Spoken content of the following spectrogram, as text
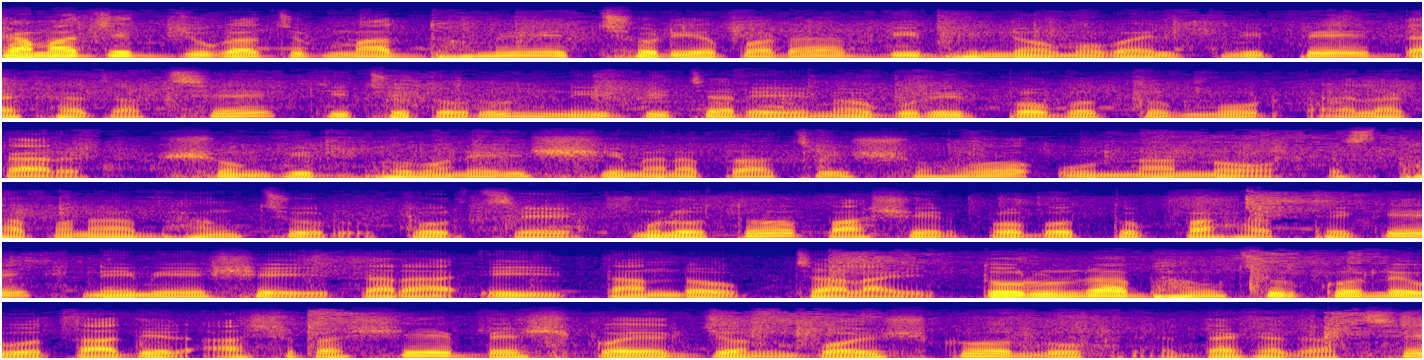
সামাজিক যোগাযোগ মাধ্যমে ছড়িয়ে পড়া বিভিন্ন মোবাইল ক্লিপে দেখা যাচ্ছে কিছু তরুণ নির্বিচারে নগরীর প্রবর্তক মোড় এলাকার সংগীত ভবনের সীমানা প্রাচীর সহ অন্যান্য স্থাপনা ভাঙচুর করছে। মূলত পাশের প্রবর্তক পাহাড় থেকে নেমে এসেই তারা এই তাণ্ডব চালায়। তরুণরা ভাঙচুর করলেও তাদের আশেপাশে বেশ কয়েকজন বয়স্ক লোক দেখা যাচ্ছে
